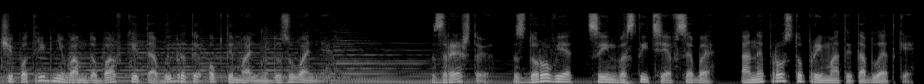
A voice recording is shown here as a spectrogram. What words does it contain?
чи потрібні вам добавки та вибрати оптимальне дозування. Зрештою, здоров'я це інвестиція в себе, а не просто приймати таблетки.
